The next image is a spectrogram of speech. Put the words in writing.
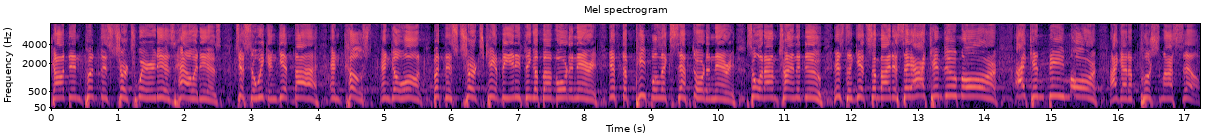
God didn't put this church where it is, how it is, just so we can get by and coast and go on. But this church can't be anything above ordinary if the people accept ordinary. So, what I'm trying to do is to get somebody to say, I can do more, I can be more. I got to push myself.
